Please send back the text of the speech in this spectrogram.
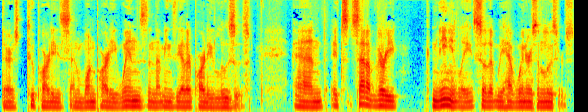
There's two parties and one party wins and that means the other party loses. And it's set up very conveniently so that we have winners and losers.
